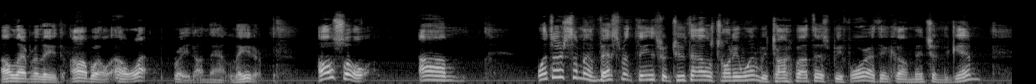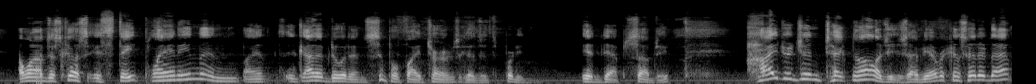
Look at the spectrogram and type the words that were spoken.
I'll elaborate, oh, well, I'll elaborate on that later. Also, um, what are some investment things for 2021? We talked about this before. I think I'll mention it again. I want to discuss estate planning, and I got to do it in simplified terms because it's a pretty in depth subject. Hydrogen technologies. Have you ever considered that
